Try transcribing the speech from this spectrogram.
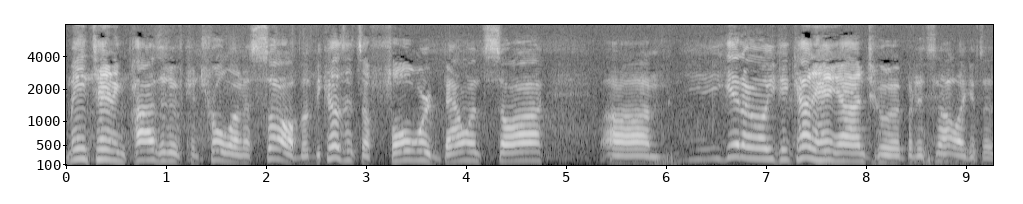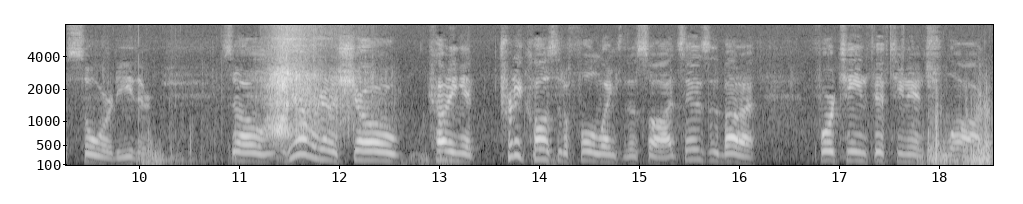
maintaining positive control on a saw, but because it's a forward balanced saw, um, you know, you can kind of hang on to it, but it's not like it's a sword either. So here we're going to show cutting it pretty close to the full length of the saw. It says it's about a 14, 15 inch log.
